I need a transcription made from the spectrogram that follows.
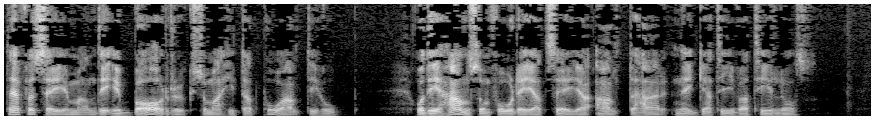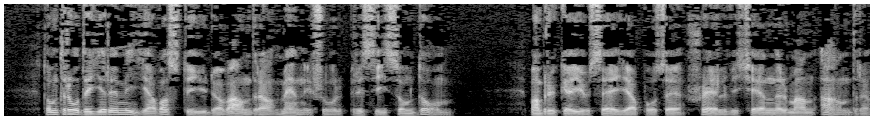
Därför säger man det är Baruk som har hittat på alltihop. Och det är han som får dig att säga allt det här negativa till oss. De trodde Jeremia var styrd av andra människor precis som dem. Man brukar ju säga på sig själv känner man andra.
